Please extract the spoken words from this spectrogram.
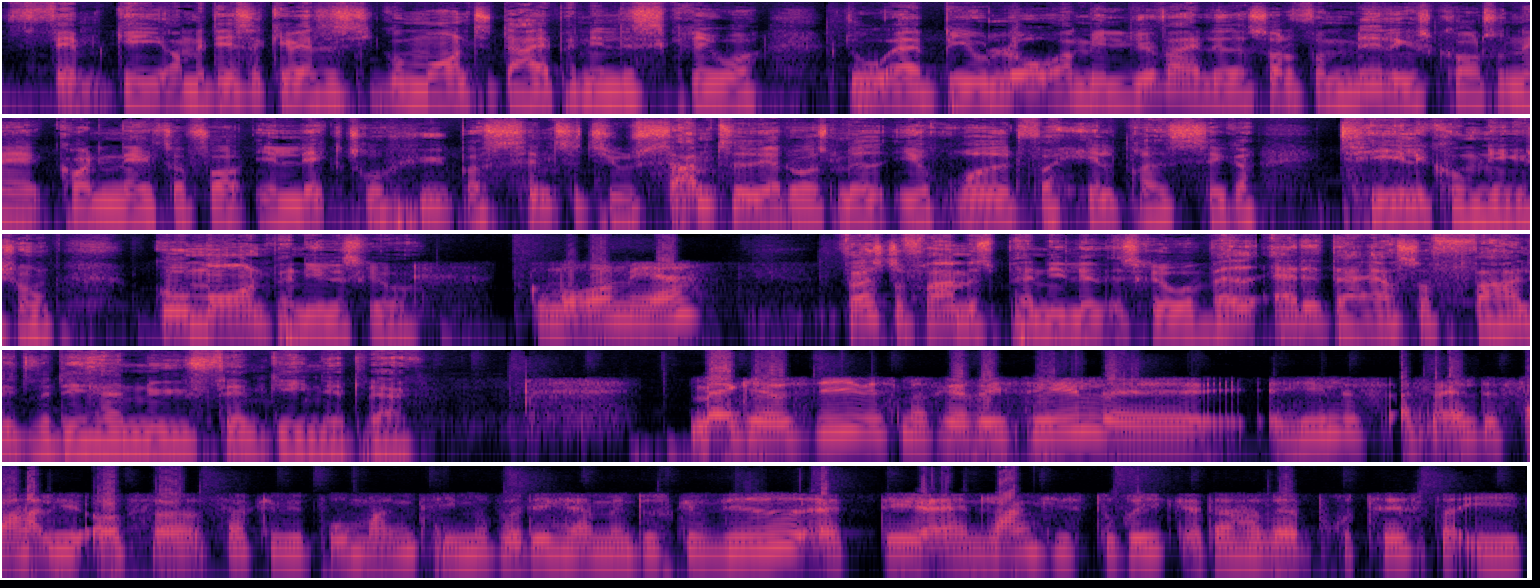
5G. Og med det så kan vi altså sige godmorgen til dig, Pernille Skriver. Du er biolog og miljøvejleder, så er du formidlingskoordinator for elektrohypersensitiv. Samtidig er du også med i Rådet for Helbredssikker Telekommunikation. Godmorgen, Pernille Skriver. Godmorgen med jer. Først og fremmest, Pernille Skriver, hvad er det, der er så farligt ved det her nye 5G-netværk? Man kan jo sige, hvis man skal rise hele, hele, altså alt det farlige op, så, så kan vi bruge mange timer på det her. Men du skal vide, at det er en lang historik, at der har været protester i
